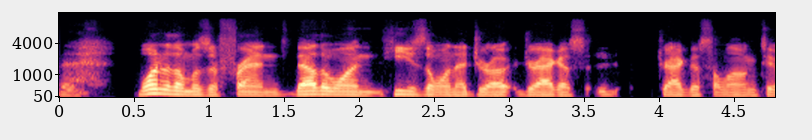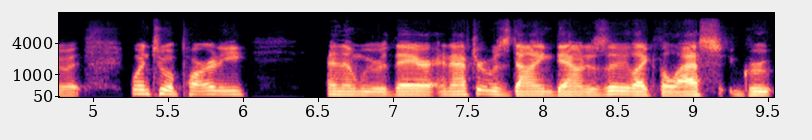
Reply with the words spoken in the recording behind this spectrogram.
One of them was a friend. The other one, he's the one that dro- drag us dragged us along to it. Went to a party, and then we were there. And after it was dying down, it was literally like the last group,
